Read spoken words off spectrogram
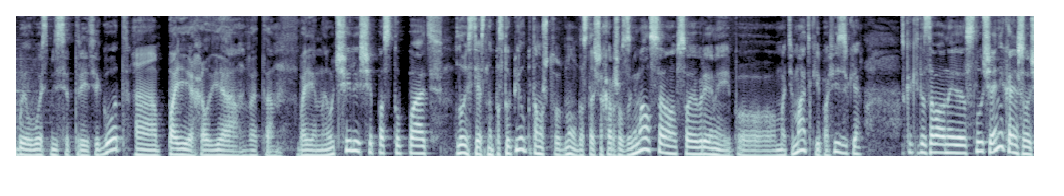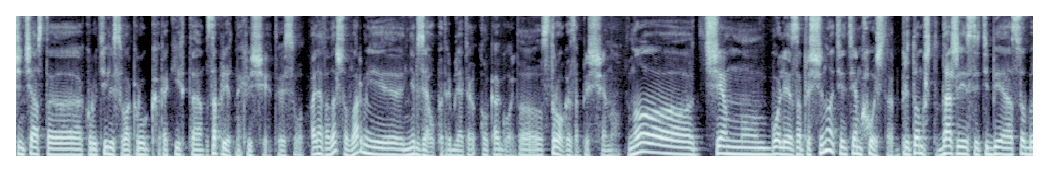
Был 83 год. А, поехал я в это военное училище поступать. Ну, естественно, поступил, потому что ну, достаточно хорошо занимался в свое время и по математике, и по физике какие-то забавные случаи, они, конечно, очень часто крутились вокруг каких-то запретных вещей. То есть, вот, понятно, да, что в армии нельзя употреблять алкоголь. Это строго запрещено. Но чем более запрещено, тем, тем хочется. При том, что даже если тебе особо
